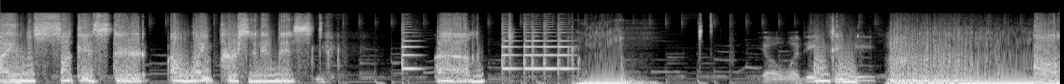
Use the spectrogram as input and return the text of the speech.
why in the fuck is there a white person in this? Um, Yo, what did he say? oh.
